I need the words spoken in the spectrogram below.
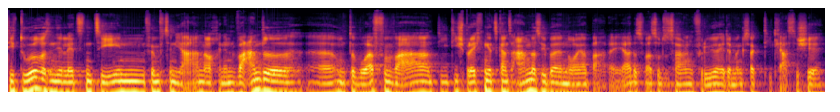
die durchaus in den letzten 10, 15 Jahren auch einen Wandel äh, unterworfen war, die, die sprechen jetzt ganz anders über Erneuerbare. Ja, das war sozusagen früher, hätte man gesagt, die klassische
